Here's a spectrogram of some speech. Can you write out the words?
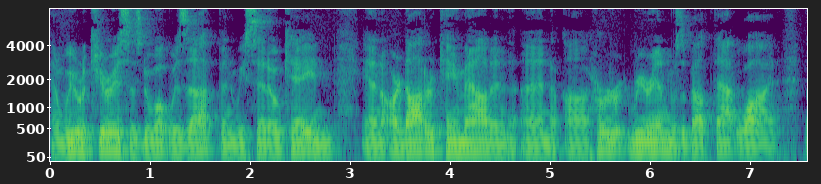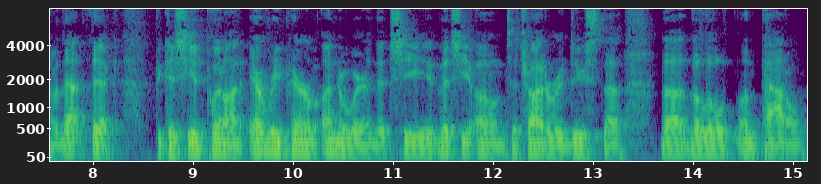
And we were curious as to what was up and we said, okay. And, and our daughter came out and, and uh, her rear end was about that wide or that thick because she had put on every pair of underwear that she that she owned to try to reduce the the, the little um, paddle.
